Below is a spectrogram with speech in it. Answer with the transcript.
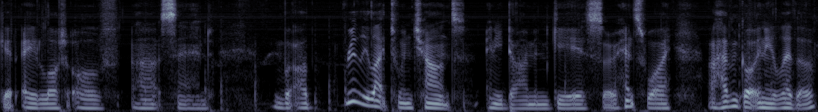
get a lot of uh, sand. But I'd really like to enchant any diamond gear, so hence why I haven't got any leather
